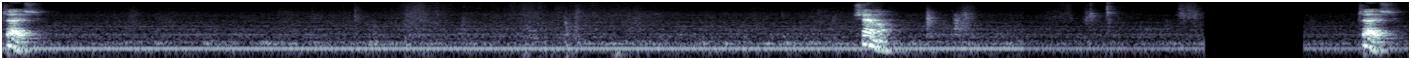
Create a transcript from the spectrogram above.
Cześć. Siema. Cześć.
